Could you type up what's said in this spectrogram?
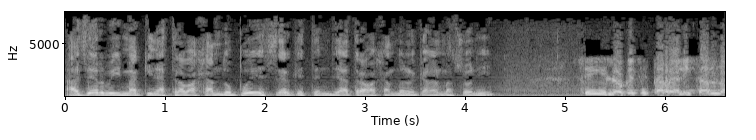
Ayer vi máquinas trabajando, ¿puede ser que estén ya trabajando en el canal Mazzoni? Sí, lo que se está realizando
